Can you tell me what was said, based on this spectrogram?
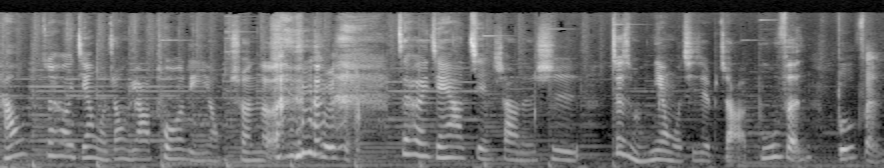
好，最后一间我终于要脱离永春了。最后一间要介绍的是，这怎么念我其实也不知道。部分部分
